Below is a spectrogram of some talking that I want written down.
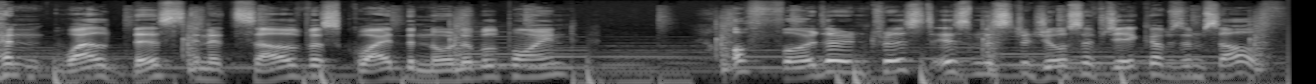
And while this in itself is quite the notable point, of further interest is Mr. Joseph Jacobs himself.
